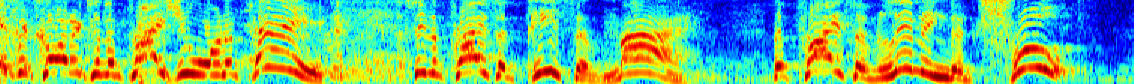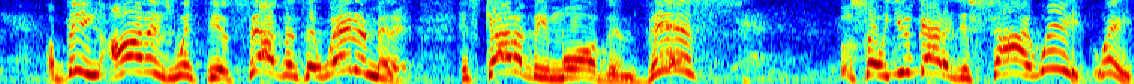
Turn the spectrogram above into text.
it's according to the price you want to pay. See, the price of peace of mind, the price of living the truth of being honest with yourself and say, wait a minute, it's got to be more than this. So you've got to decide wait, wait.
